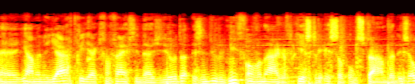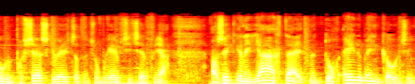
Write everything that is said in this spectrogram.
Uh, ja, met een jaartraject van 15.000 euro, dat is natuurlijk niet van vandaag of gisteren is dat ontstaan. Dat is ook een proces geweest dat het op een gegeven moment iets hebt van ja, als ik in een jaar tijd met door één op één coaching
